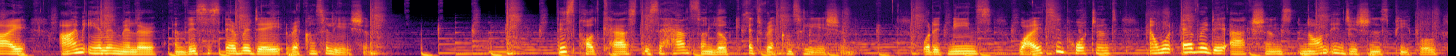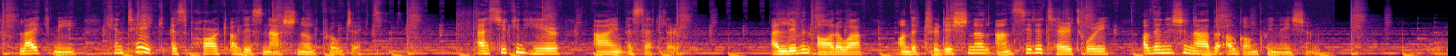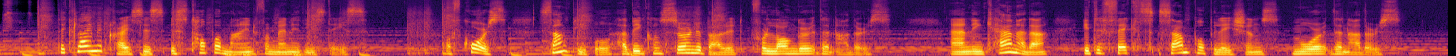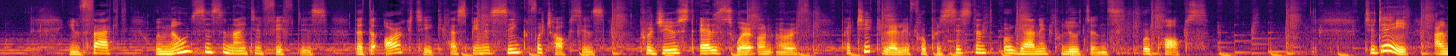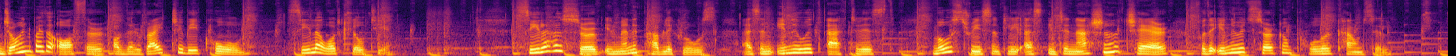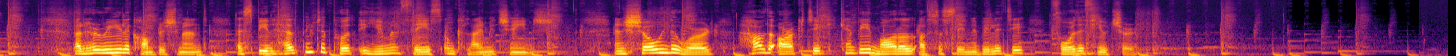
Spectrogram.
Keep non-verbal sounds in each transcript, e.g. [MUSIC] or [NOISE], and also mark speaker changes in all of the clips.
Speaker 1: Hi, I'm Elin Miller, and this is Everyday Reconciliation. This podcast is a hands on look at reconciliation what it means, why it's important, and what everyday actions non Indigenous people like me can take as part of this national project. As you can hear, I'm a settler. I live in Ottawa on the traditional unceded territory of the Anishinaabe Algonquin Nation. The climate crisis is top of mind for many these days. Of course, some people have been concerned about it for longer than others. And in Canada, it affects some populations more than others. In fact, we've known since the 1950s that the Arctic has been a sink for toxins produced elsewhere on Earth, particularly for persistent organic pollutants, or POPs. Today, I'm joined by the author of The Right to Be Cold, Sheila Watt Cloutier. Sheila has served in many public roles as an Inuit activist, most recently as international chair for the Inuit Circumpolar Council. But her real accomplishment has been helping to put a human face on climate change and showing the world how the Arctic can be a model of sustainability for the future.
